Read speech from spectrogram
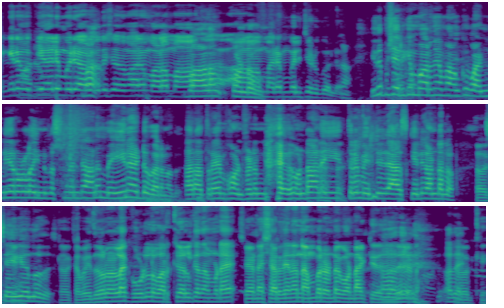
എങ്ങനെ നോക്കിയാലും ഒരു അറുപത് ശതമാനം വളം വളം കൊണ്ടുപോകും. മരം വലിച്ചെടുക്കുമല്ലോ. ഇതിപ്പോ ശരിക്കും പറഞ്ഞാൽ നമുക്ക് വൺ ഇയർ ഉള്ള ഇൻവെസ്റ്റ്മെന്റ് ആണ് മെയിൻ ആയിട്ട് വരുന്നത്. കാരണം അത്രയും കോൺഫിഡന്റ് ആയതുകൊണ്ടാണ് ഈ ഇത്രയും വലിയ ലാർജ് സ്കെയിൽ കണ്ടല്ലോ ചെയ്യുന്നത്. അപ്പൊ അപ്പോൾ ഇതുപോലുള്ള കൂടുതൽ വർക്കുകൾക്ക് നമ്മുടെ ശരദിന നമ്പർ ഉണ്ട് കോൺടാക്ട് ചെയ്തത് അതെ. ഓക്കെ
